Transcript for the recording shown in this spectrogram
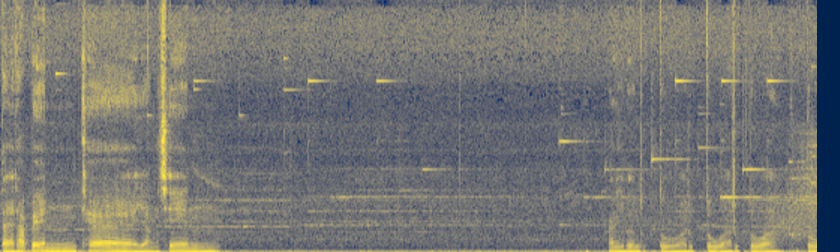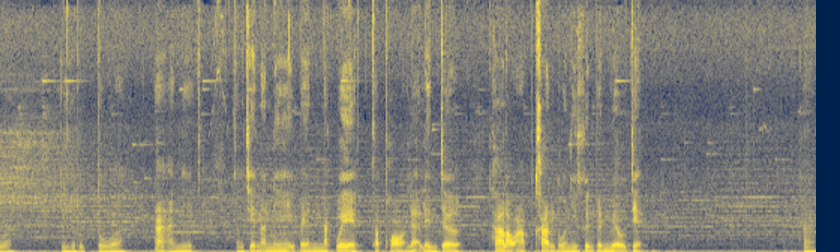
แต่ถ้าเป็นแค่อย่างเช่น อันนี้เพิ่มทุกตัวทุกตัวทุกตัวทุกตัวหนี่ก็ทุกตัวอะอันนี้อย่างเช่นอันนี้เป็นนักเวทซัพพอร์ตและเรนเจอร์ถ้าเราอัพขั้นตัวนี้ขึ้นเป็นเวลเจ็ดครับ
